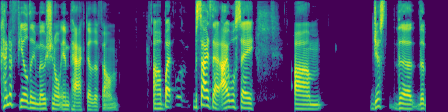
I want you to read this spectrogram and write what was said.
kind of feel the emotional impact of the film. Uh, but besides that, I will say, um, just the the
